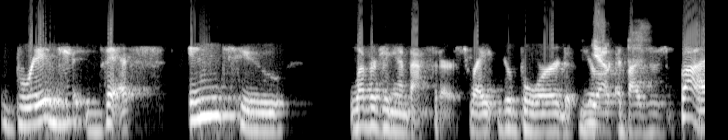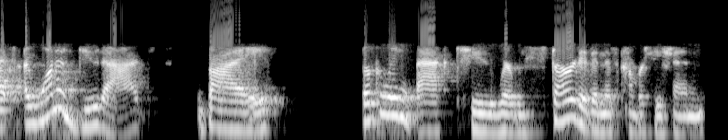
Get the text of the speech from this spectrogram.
bridge this into leveraging ambassadors, right? Your board, your yep. advisors. But I want to do that by circling back to where we started in this conversation,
